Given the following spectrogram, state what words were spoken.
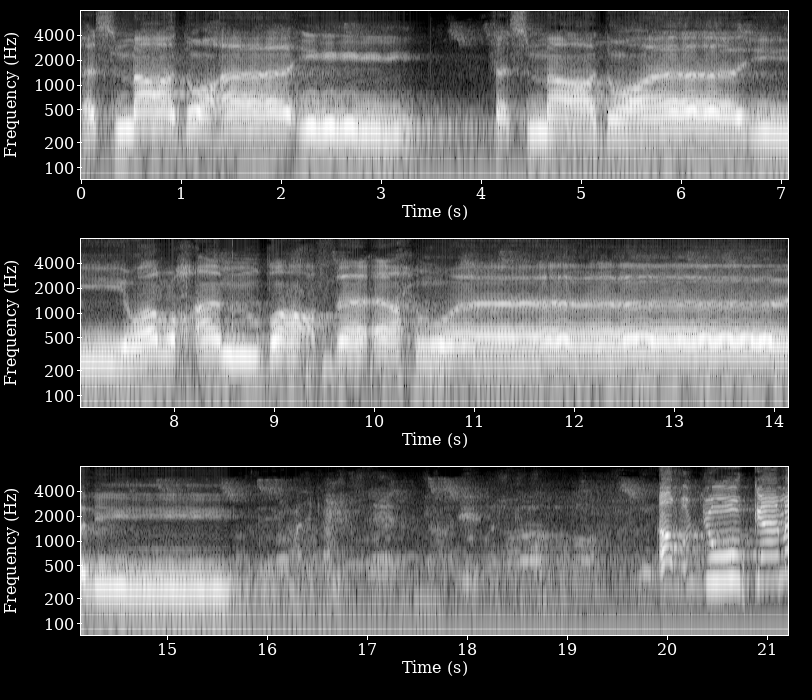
فاسمع دعائي. فاسمع دعائي وارحم ضعف أحوالي. أرجوك مولاي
